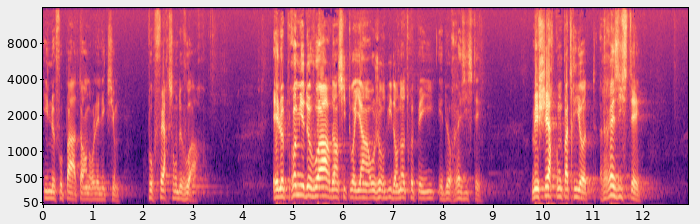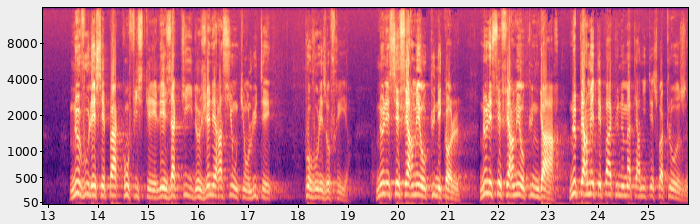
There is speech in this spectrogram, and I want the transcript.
il ne faut pas attendre l'élection pour faire son devoir. Et le premier devoir d'un citoyen aujourd'hui dans notre pays est de résister. Mes chers compatriotes, résistez. Ne vous laissez pas confisquer les acquis de générations qui ont lutté pour vous les offrir. Ne laissez fermer aucune école, ne laissez fermer aucune gare, ne permettez pas qu'une maternité soit close,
